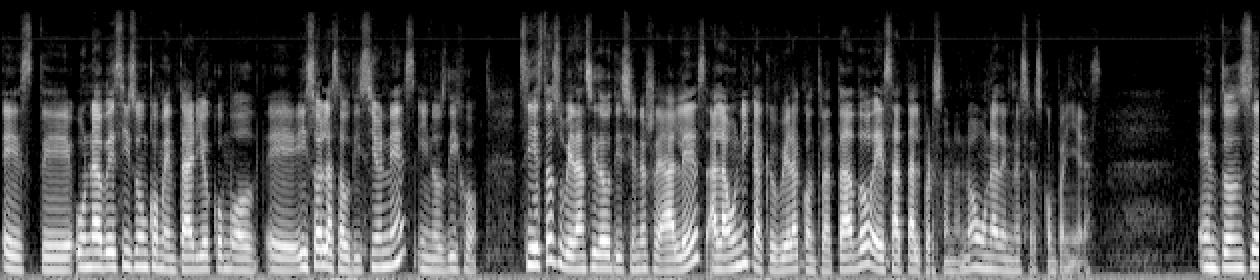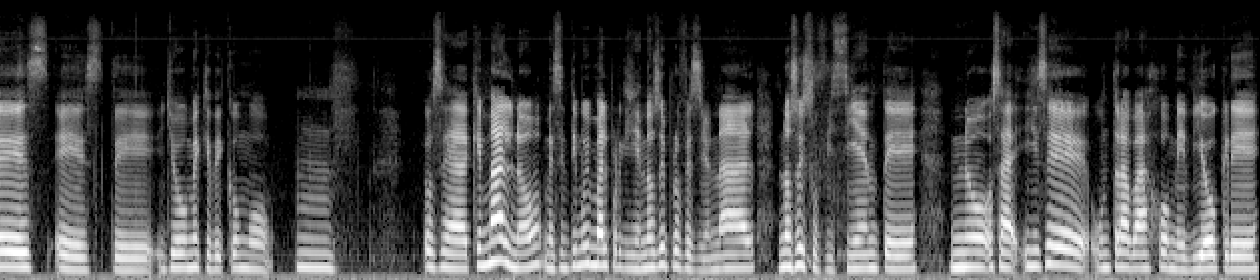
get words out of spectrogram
este, una vez hizo un comentario como, eh, hizo las audiciones y nos dijo, si estas hubieran sido audiciones reales, a la única que hubiera contratado es a tal persona, ¿no? Una de nuestras compañeras. Entonces, este, yo me quedé como, mm, o sea, qué mal, ¿no? Me sentí muy mal porque dije, no soy profesional, no soy suficiente, no, o sea, hice un trabajo mediocre,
